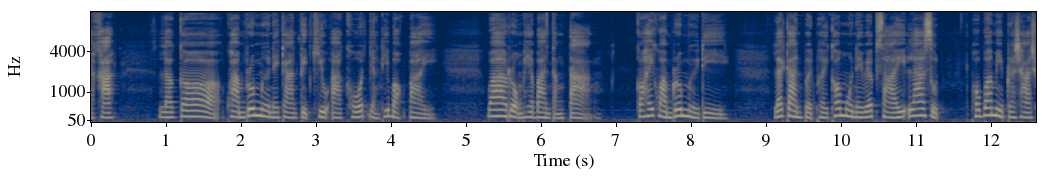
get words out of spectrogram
นะคะ แล้วก็ความร่วมมือในการติด QR code อย่างที่บอกไป ว่าโรงพยาบาลต่างๆ ก็ให้ความร่วมมือดี และการเปิดเผยข้อมูลในเว็บไซต์ล่าสุด พบว่ามีประชาช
